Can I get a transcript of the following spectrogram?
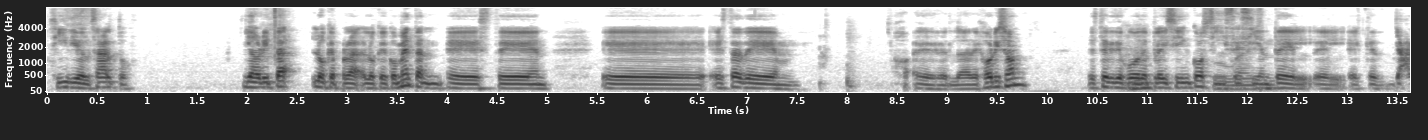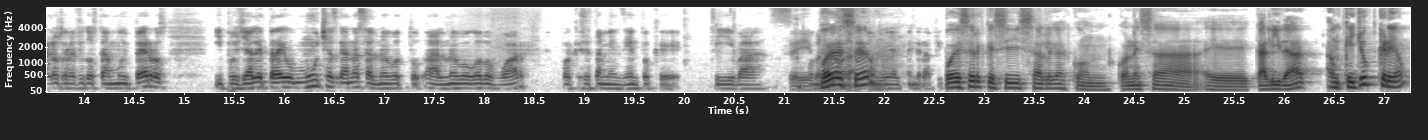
sí dio el salto. Y ahorita lo que, lo que comentan, este, eh, esta de, eh, la de Horizon, este videojuego de. Play 5, sí se siente el, el- el que ya los gráficos están muy perros. Y pues ya le traigo muchas ganas al nuevo, al nuevo God of War, porque ese también siento que sí va. Sí, Puede ser. salto muy alto en gráficos. Puede ser que sí salga con, con esa eh, calidad, aunque yo creo,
